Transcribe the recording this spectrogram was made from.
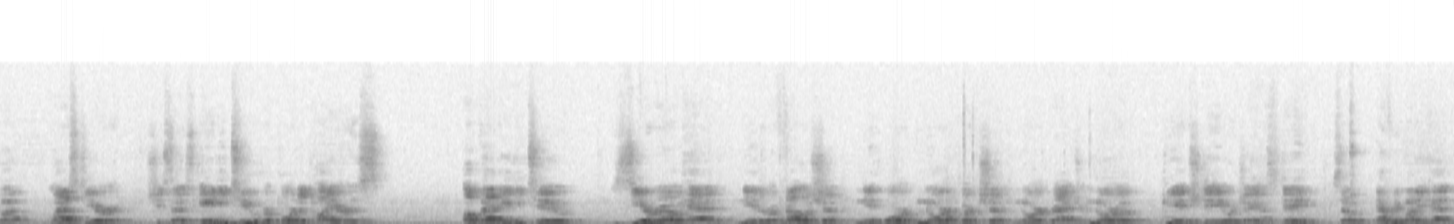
But last year, she says 82 reported hires. Of that 82, zero had neither a fellowship ne- or nor a clerkship nor a graduate nor a PhD or JSD. So everybody had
